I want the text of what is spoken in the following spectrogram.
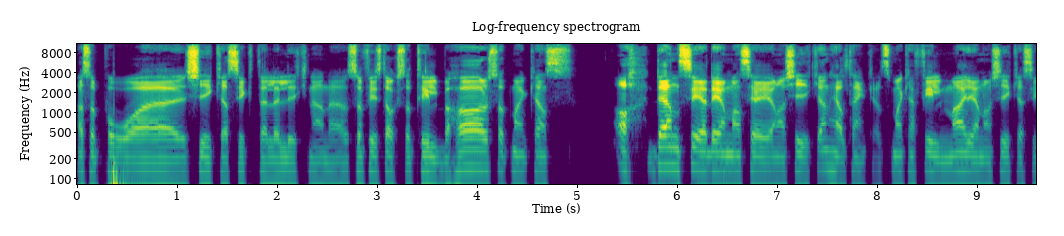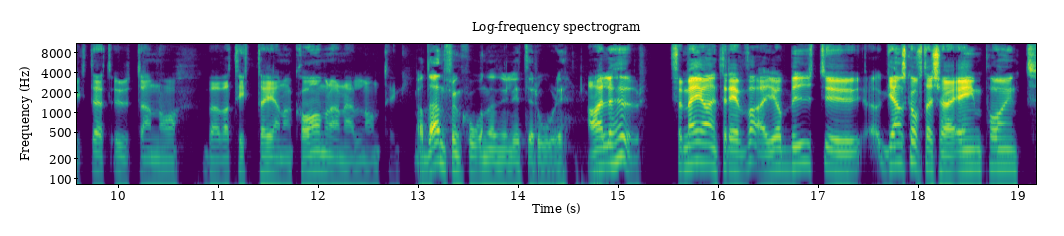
Alltså på eh, kikarsikte eller liknande. Så finns det också tillbehör så att man kan... Ja, den ser det man ser genom kikaren helt enkelt. Så man kan filma genom kikarsiktet utan att behöva titta genom kameran eller någonting. Ja, den funktionen är lite rolig. Ja, eller hur? För mig har inte det varit. Jag byter ju, ganska ofta kör jag aimpoint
